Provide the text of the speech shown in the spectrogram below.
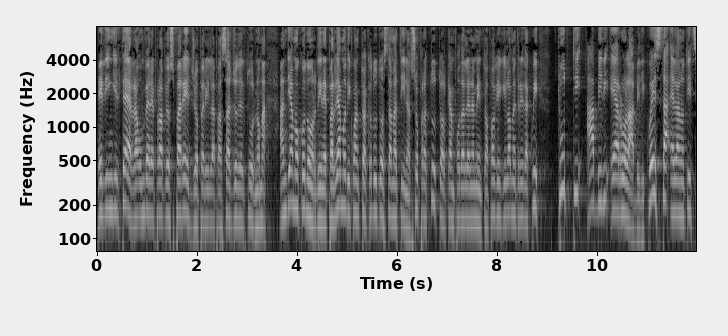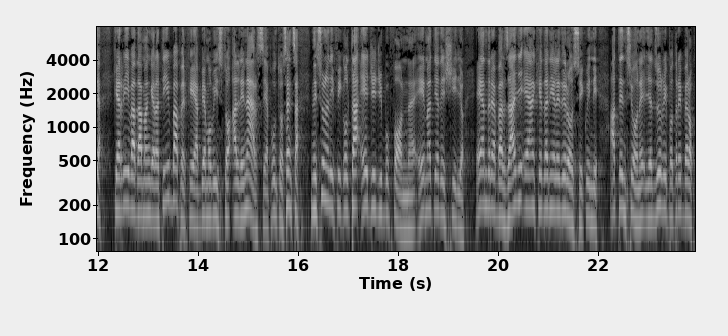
ed Inghilterra, un vero e proprio spareggio per il passaggio del turno, ma andiamo con ordine, parliamo di quanto accaduto stamattina, soprattutto al campo d'allenamento a pochi chilometri da qui, tutti abili e arruolabili. Questa è la notizia che arriva da Mangaratiba perché abbiamo visto allenarsi appunto senza nessuna difficoltà e Gigi Buffon e Mattia De Sciglio e Andrea Barzagli e anche Daniele De Rossi. Quindi attenzione gli azzurri potrebbero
